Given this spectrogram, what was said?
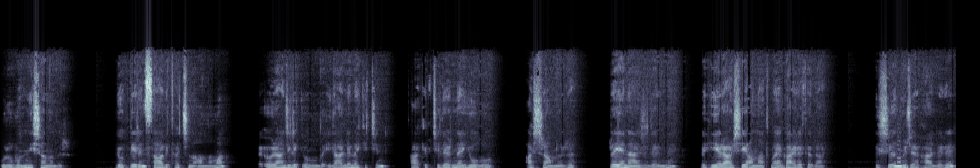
grubun nişanıdır. Göklerin sabit açını anlamak ve öğrencilik yolunda ilerlemek için takipçilerine yolu, aşramları, rey enerjilerini ve hiyerarşiyi anlatmaya gayret eder. Işığın mücevherleri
